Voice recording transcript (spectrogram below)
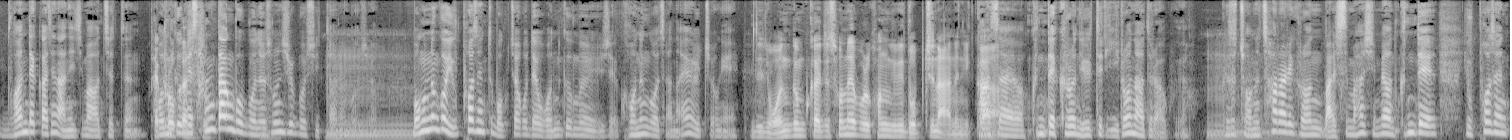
무한대까지는 아니지만 어쨌든 100% 원금의. 상당 부분을 손실 볼 수 있다는 거죠. 음. 먹는 거 6% 먹자고 내 원금을 이제 거는 거잖아요, 일종의. 근데 원금까지 손해 볼 확률이 높지는 않으니까. 맞아요. 근데 그런 일들이 일어나더라고요. 음. 그래서 저는 차라리 그런 말씀을 하시면 근데 6%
